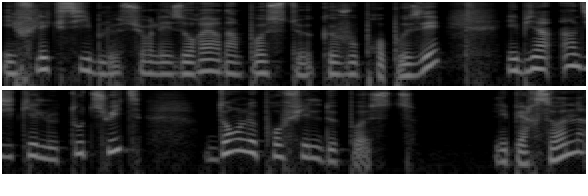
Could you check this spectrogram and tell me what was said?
et flexible sur les horaires d'un poste que vous proposez, eh bien indiquez-le tout de suite dans le profil de poste. Les personnes,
